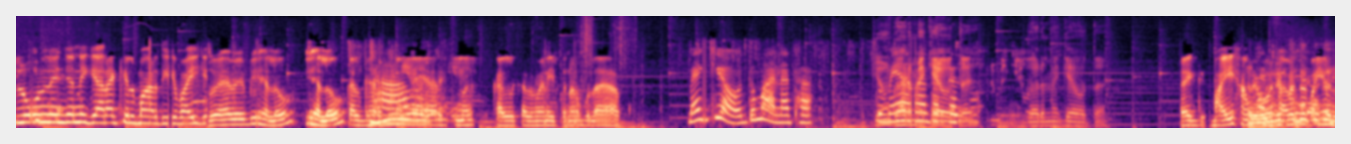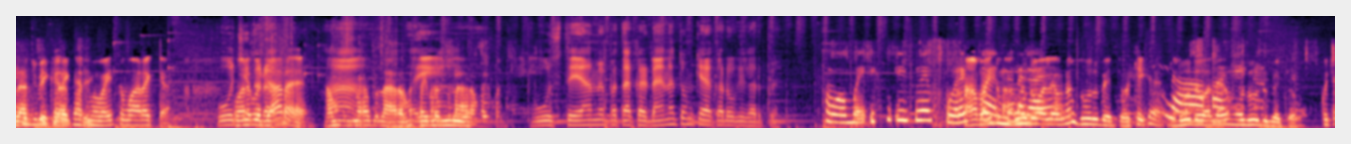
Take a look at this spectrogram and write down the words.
लोन लेंजर ने 11 किल मार दिए भाई। जोया बेबी हेलो हेलो कल घर में नहीं आया यार कल कल मैंने इतना बुलाया आपको मैं क्यों? तुम आना था। तुम्हें घर आना में क्या था होता है? घर में क्या होता है? भाई भाई हम भाई कुछ भी करे घर में भाई तुम्हारा क्या? पूछ ही तो जा रहा है। हम हाँ, मैं बुला हूँ रहा हूँ। पूछते हैं हमें पता करना है ना तुम क्या करोगे घर पे। भाई इसने पूरे हाँ भाई तुम दूध वाले हो ना दूध बेचो ठीक है? दूध वाले हाँ, दूध बेचो। कुछ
